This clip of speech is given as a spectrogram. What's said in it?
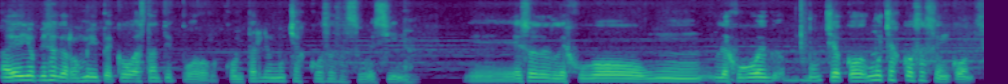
A yo pienso que Rosemary pecó bastante por contarle muchas cosas a su vecina. Eh, eso le jugó, le jugó muchas cosas en contra.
